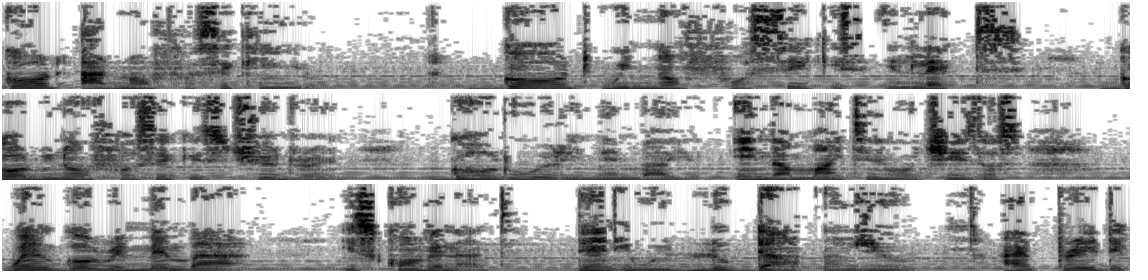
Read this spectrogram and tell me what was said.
god had not forsaken you. God will not forsake his elect. God will not forsake his children. God will remember you in the mighty name of jesus. When god remember his covenant, then he will look down on you. I pray the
